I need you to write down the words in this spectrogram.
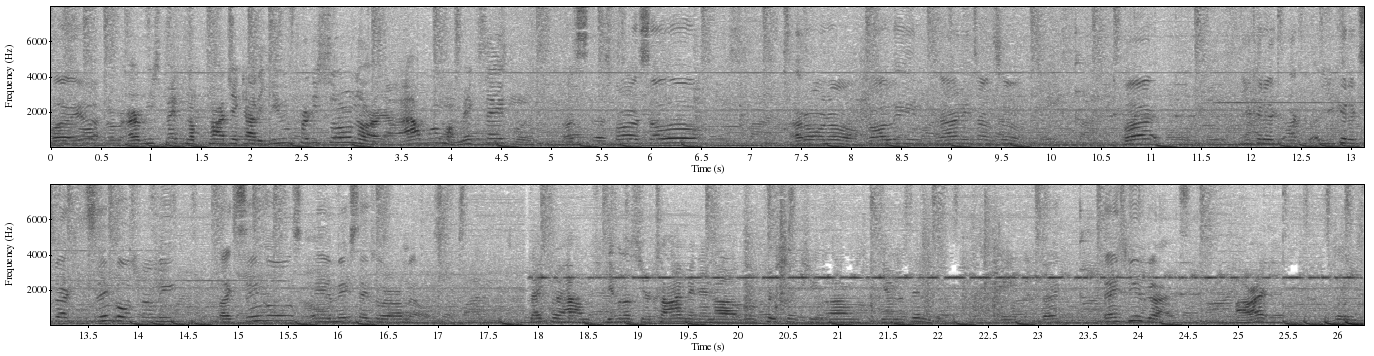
But yeah. Are we expecting a project out of you pretty soon, or an album, or mixtape? As, as far as solo, I don't know. Probably not anytime soon. But you could you could expect singles from me, like singles and mixtapes with R-Mellz. Thanks for um, giving us your time, and then uh, we appreciate you um, giving us interview. Thank, thank you guys. All right. Please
